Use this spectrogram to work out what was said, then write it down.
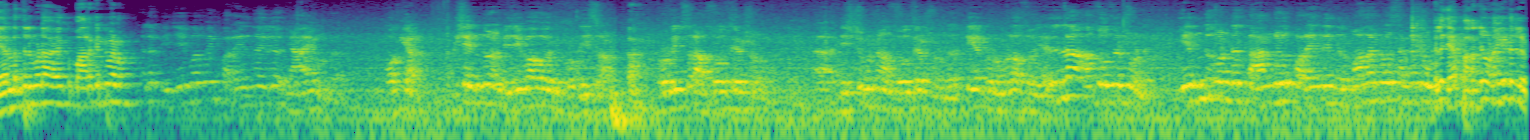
കേരളത്തിൽ കൂടെ മാർക്കറ്റ് വേണം. ഓക്കെയാണ്. പക്ഷെ എന്തുകൊണ്ട് വിജയ് ബാബു ഒരു പ്രൊഡ്യൂസറാണ് പ്രൊഡ്യൂസർ അസോസിയേഷൻ ഉണ്ട്. ഡിസ്ട്രിബ്യൂഷൻ അസോസിയേഷൻ ഉണ്ട്. തിയേറ്റർ ഉടമകൾ അസോസിയേഷൻ എല്ലാ അസോസിയേഷനും ഉണ്ട്. എന്തുകൊണ്ട് താങ്കൾ പറയുന്ന നിർമ്മാതാക്കളുടെ സംഘടന ഞാൻ പറഞ്ഞു തുടങ്ങിയിട്ടല്ലേ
